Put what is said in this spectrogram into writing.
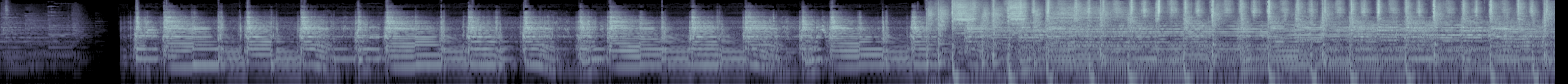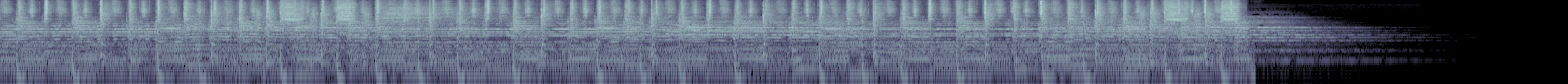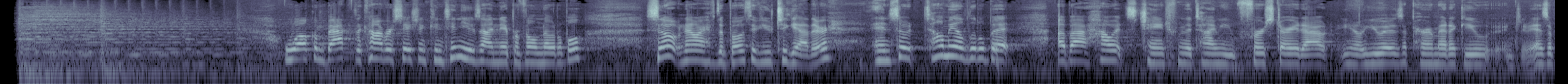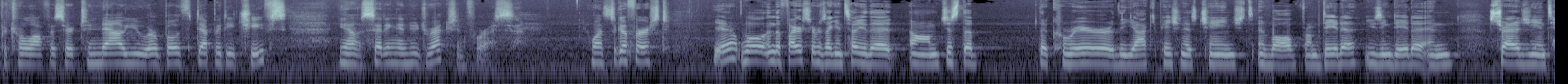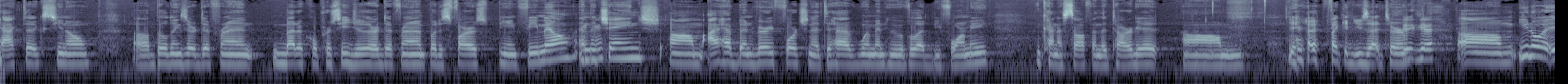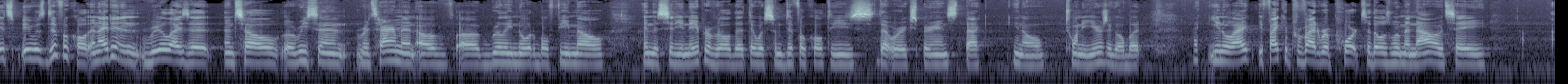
Welcome back. The conversation continues on Naperville Notable. So now I have the both of you together. And so tell me a little bit about how it's changed from the time you first started out, you know, you as a paramedic, you as a patrol officer, to now you are both deputy chiefs, you know, setting a new direction for us. Who wants to go first? Yeah, well, in the fire service, I can tell you that um, just the the career, the occupation has changed, evolved from data, using data and strategy and tactics. You know, uh, buildings are different, medical procedures are different, but as far as being female and the change, um, I have been very fortunate to have women who have led before me and kind of soften the target. Um, yeah, if I could use that term. Yeah. Um, you know, it's it was difficult, and I didn't realize it until a recent retirement of a really notable female in the city of Naperville that there was some difficulties that were experienced back, you know, 20 years ago. But, you know, I, if I could provide a report to those women now, I would say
